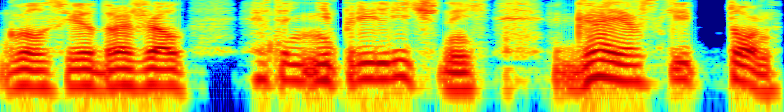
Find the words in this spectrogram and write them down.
Голос ее дрожал. «Это неприличный, гайерский тон.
